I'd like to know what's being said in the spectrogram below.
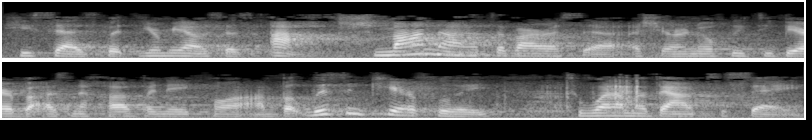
He says, but Yirmiyahu says, ah, Shmana asher b'nei But listen carefully to what I'm about to say.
